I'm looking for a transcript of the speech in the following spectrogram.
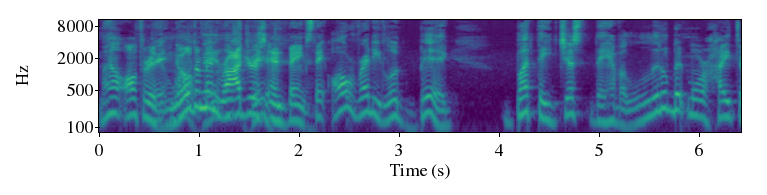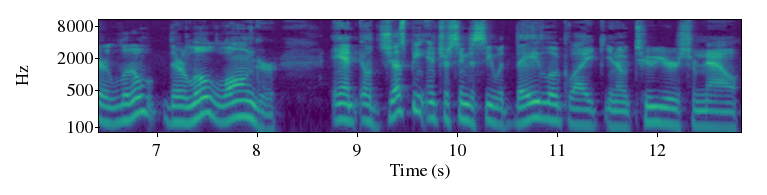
well, all three of them, no, they Wilderman, look Rogers, and Banks, they already look big, but they just they have a little bit more height. They're a little they're a little longer, and it'll just be interesting to see what they look like. You know, two years from now.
